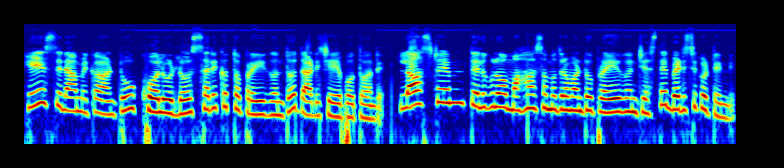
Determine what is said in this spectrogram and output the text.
హే సినామిక అంటూ కోలీవుడ్లో సరికొత్త ప్రయోగంతో దాడి చేయబోతోంది. లాస్ట్ టైం తెలుగులో మహాసముద్రం అంటూ ప్రయోగం చేస్తే బెడిసికొట్టింది.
